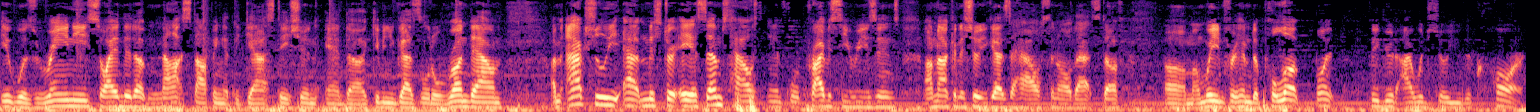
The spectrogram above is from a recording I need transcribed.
It was rainy, so I ended up not stopping at the gas station and uh, giving you guys a little rundown. I'm actually at Mr. ASM's house, and for privacy reasons, I'm not gonna show you guys the house and all that stuff. Um, I'm waiting for him to pull up, but figured I would show you the car.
